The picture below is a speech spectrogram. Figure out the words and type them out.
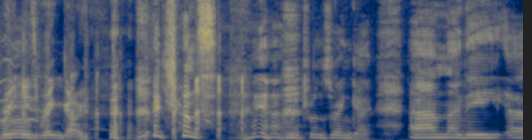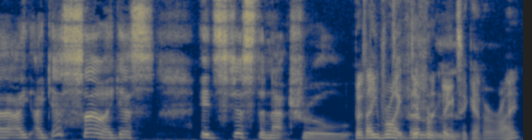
Ri- He's Ringo. which one's yeah, which one's Ringo? Um, no, the uh, I, I guess so. I guess it's just the natural. But they write differently together, right?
